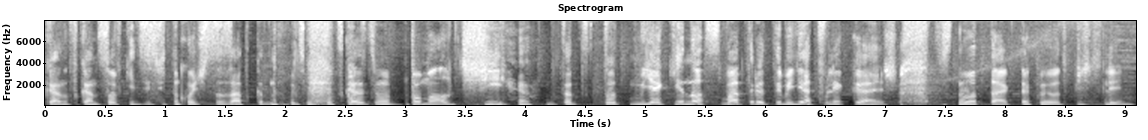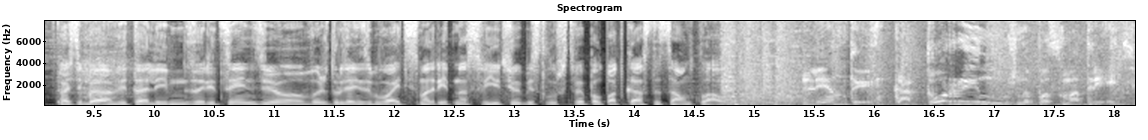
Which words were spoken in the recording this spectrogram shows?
в концовке действительно хочется заткнуть, сказать ему, помолчи, тут, тут я кино смотрю, ты меня отвлекаешь. Ну, вот так, такое вот впечатление. Спасибо, Виталий, за рецензию. Вы же, друзья, не забывайте смотреть нас в YouTube, слушать в Apple Podcast и SoundCloud. Ленты, которые нужно посмотреть.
